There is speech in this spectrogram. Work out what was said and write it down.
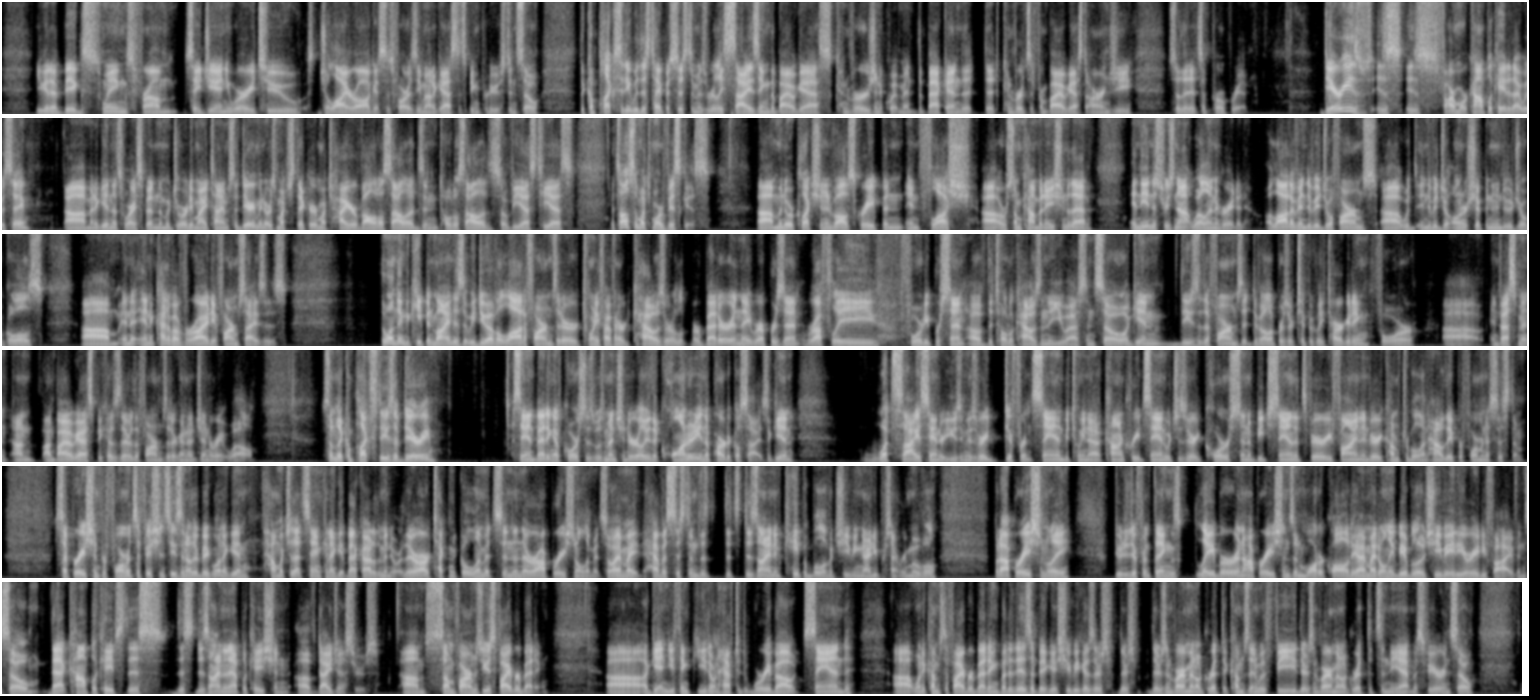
you get a big swings from say January to July or August as far as the amount of gas that's being produced. And so the complexity with this type of system is really sizing the biogas conversion equipment, the back end that, that converts it from biogas to RNG so that it's appropriate. Dairy is, is, is far more complicated, I would say. Um, and again, that's where I spend the majority of my time. So dairy manure is much thicker, much higher volatile solids and total solids, so VSTS. It's also much more viscous. Uh, manure collection involves scrape and, and flush uh, or some combination of that. And the industry is not well integrated. A lot of individual farms uh, with individual ownership and individual goals um, and, and a kind of a variety of farm sizes. The one thing to keep in mind is that we do have a lot of farms that are 2,500 cows or, or better, and they represent roughly 40% of the total cows in the US. And so again, these are the farms that developers are typically targeting for uh, investment on, on biogas because they're the farms that are gonna generate well. Some of the complexities of dairy, sand bedding, of course, as was mentioned earlier, the quantity and the particle size. Again, what size sand are you using. There's very different sand between a concrete sand, which is very coarse, and a beach sand that's very fine and very comfortable in how they perform in a system. Separation performance efficiency is another big one. Again, how much of that sand can I get back out of the manure? There are technical limits and then there are operational limits. So I might have a system that's designed and capable of achieving 90% removal, but operationally, due to different things, labor and operations and water quality, I might only be able to achieve 80 or 85. And so that complicates this, this design and application of digesters. Um, some farms use fiber bedding. Uh, again, you think you don't have to worry about sand uh, when it comes to fiber bedding, but it is a big issue because there's there's there's environmental grit that comes in with feed. There's environmental grit that's in the atmosphere, and so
